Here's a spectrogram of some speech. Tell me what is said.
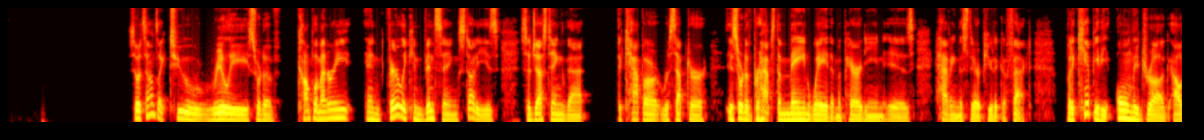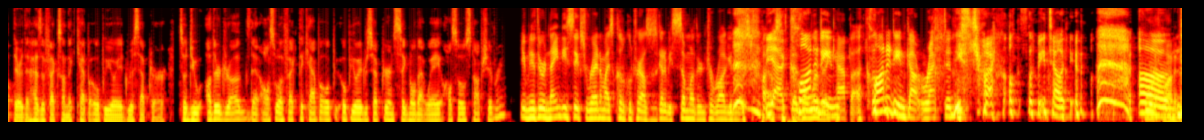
So it sounds like two really sort of complementary and fairly convincing studies suggesting that the kappa receptor is sort of perhaps the main way that meperidine is having this therapeutic effect but it can't be the only drug out there that has effects on the kappa opioid receptor. So, do other drugs that also affect the kappa op- opioid receptor and signal that way also stop shivering? I mean, if there are 96 randomized clinical trials, there's got to be some other drug in those trials. yeah, clonidine. Kappa. clonidine got wrecked in these trials. Let me tell you. um,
